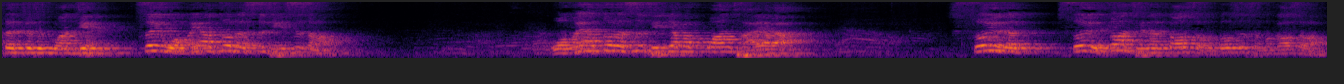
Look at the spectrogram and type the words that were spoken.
这就是关键。所以我们要做的事情是什么？我们要做的事情要不要观察？要不要？所有的所有赚钱的高手都是什么高手啊？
